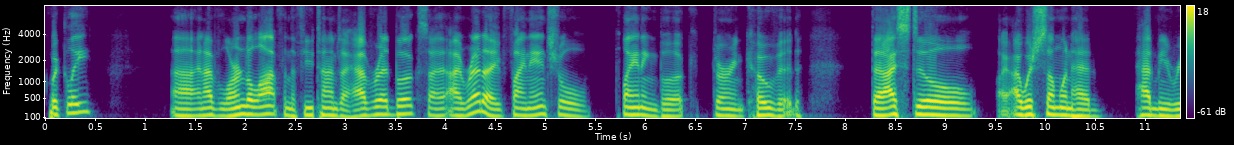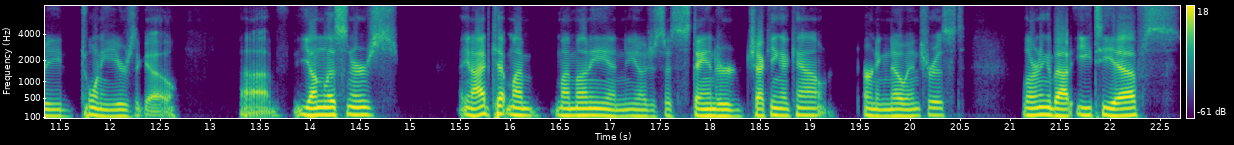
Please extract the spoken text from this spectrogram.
quickly. Uh, and I've learned a lot from the few times I have read books. I, I read a financial planning book during COVID that I still I, I wish someone had had me read 20 years ago. Uh, young listeners, you know, I'd kept my my money in you know just a standard checking account, earning no interest. Learning about ETFs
